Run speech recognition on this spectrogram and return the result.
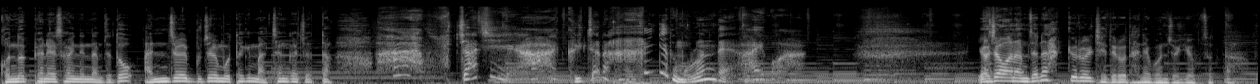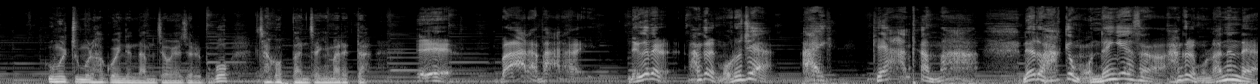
건너편에 서 있는 남자도 안절부절 못하긴 마찬가지였다. 아, 우짜지. 아, 글자는 한 개도 모르는데. 아이고. 여자와 남자는 학교를 제대로 다녀본 적이 없었다. 우물쭈물 하고 있는 남자와 여자를 보고 작업 반장이 말했다. 에, 봐라 봐라. 너희들 한글 모르지? 아이, 걔한테 마. 내도 학교 못 다니게서 한글 몰랐는데,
